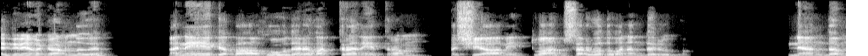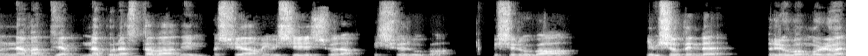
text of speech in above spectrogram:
എന്തിനാണ് കാണുന്നത്? അനേക ബാഹൂതര വക്രനേത്രം പശ്യാമി ത്വാം സർവതോ അനന്തരൂപം ന അന്തം ന മധ്യം ന പുനസ്തവാദീം പശ്യാമി വിശ്വേശ്വര വിശ്വരൂപ വിശ്വരൂപ ഈ വിശ്വത്തിന്റെ രൂപം മുഴുവൻ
